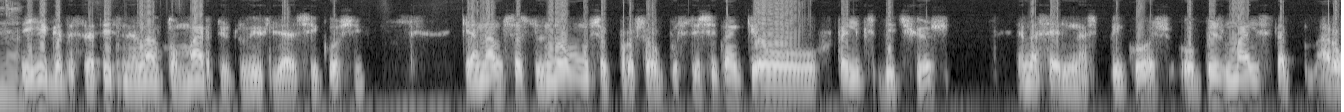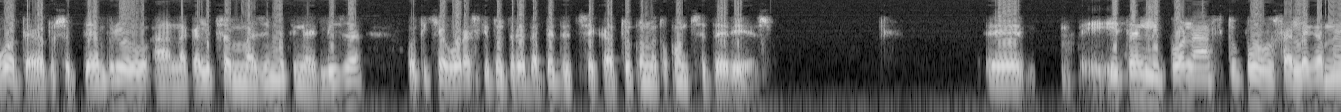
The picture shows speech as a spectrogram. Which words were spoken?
ναι. είχε εγκατασταθεί στην Ελλάδα το Μάρτιο του 2020 και ανάμεσα στους νόμιμους εκπροσώπους της ήταν και ο Φέλιξ Μπίτσιος, ένας Έλληνας πίκος, ο οποίος μάλιστα αργότερα το Σεπτέμβριο ανακαλύψαμε μαζί με την Ελίζα ότι είχε αγοράσει και το 35% των μετοχών της εταιρείας. Ε, ήταν λοιπόν αυτό που θα λέγαμε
